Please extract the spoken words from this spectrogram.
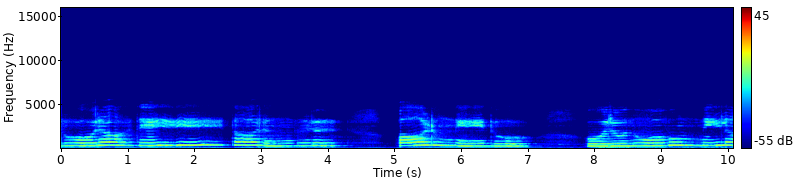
തോരാതെ താരങ്ങൾ പാടുന്നേതോ ഒരു നോവും നിലാവിന്നീണം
